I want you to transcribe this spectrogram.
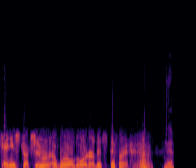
can you structure a world order that's different? Yeah.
